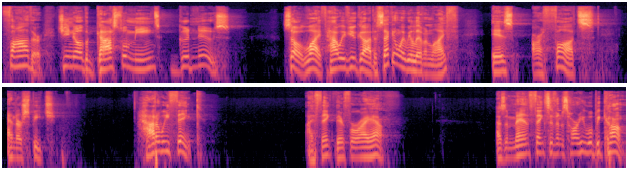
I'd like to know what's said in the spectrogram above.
Father. Do you know the gospel means good news? So, life, how we view God. The second way we live in life is our thoughts and our speech. How do we think? I think, therefore I am. As a man thinks of in his heart, he will become.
